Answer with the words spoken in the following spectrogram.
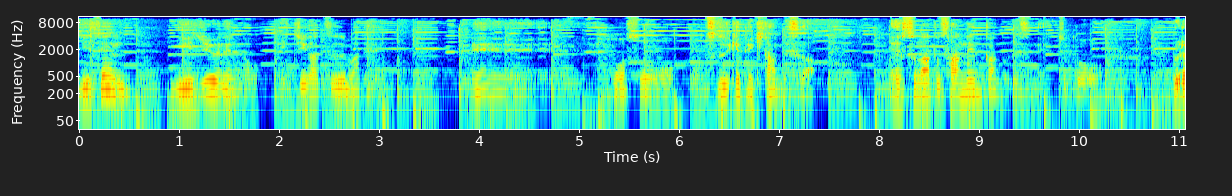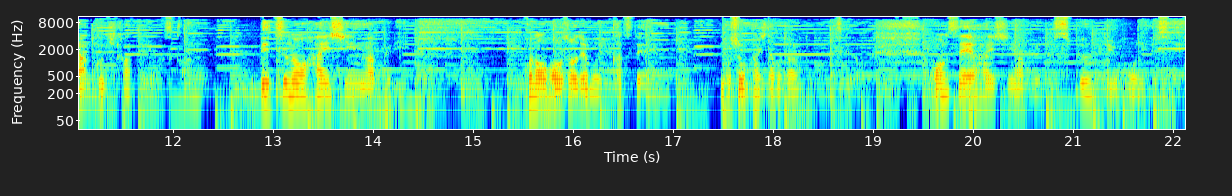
2020年の1月まで、えー、放送を続けてきたんですが、えーその後3年間のですね、ちょっと、ブランク期間といいますか、別の配信アプリ、この放送でもかつてご紹介したことあると思うんですけど、音声配信アプリのスプーンっていう方にですね、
